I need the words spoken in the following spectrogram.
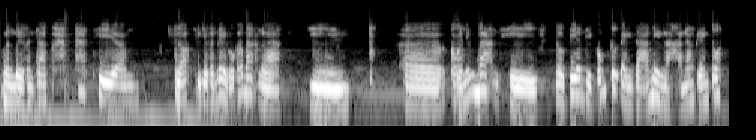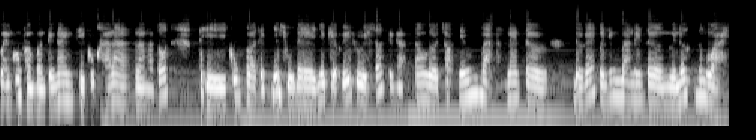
Gần 10 phần trăm. Thì ờ, đó thì cái vấn đề của các bạn là um, uh, có những bạn thì đầu tiên thì cũng tự đánh giá mình là khả năng tiếng Anh tốt và em cũng phỏng vấn tiếng Anh thì cũng khá là là, là tốt. Thì cũng là thích những chủ đề như kiểu ít research chẳng hạn xong rồi chọn những bạn mentor được ghép với những bạn mentor người nước nước ngoài.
